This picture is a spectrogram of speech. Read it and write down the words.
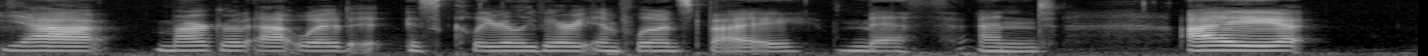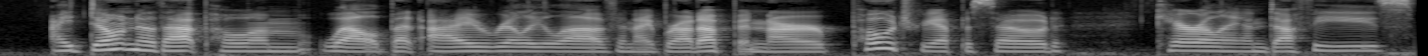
Yeah, Margaret Atwood is clearly very influenced by myth and I I don't know that poem well, but I really love and I brought up in our poetry episode Carol Ann Duffy's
